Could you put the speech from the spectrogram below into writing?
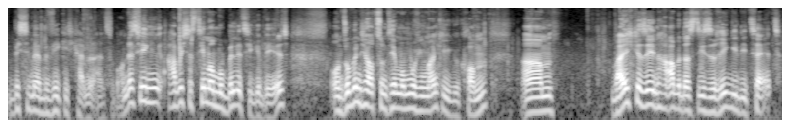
ein bisschen mehr Beweglichkeit mit einzubauen. Deswegen habe ich das Thema Mobility gewählt und so bin ich auch zum Thema Moving Monkey gekommen, ähm, weil ich gesehen habe, dass diese Rigidität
